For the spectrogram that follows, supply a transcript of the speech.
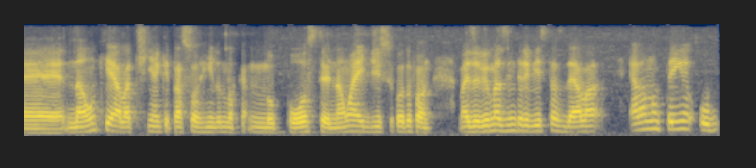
É, não que ela tinha que estar sorrindo no, no pôster, não é disso que eu tô falando. Mas eu vi umas entrevistas dela, ela não tem o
